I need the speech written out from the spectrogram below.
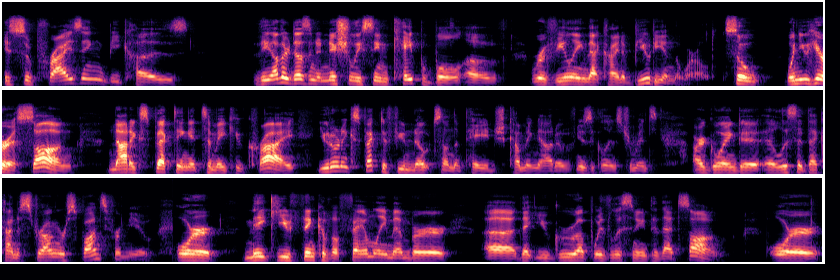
is surprising because the other doesn't initially seem capable of revealing that kind of beauty in the world. So when you hear a song, not expecting it to make you cry, you don't expect a few notes on the page coming out of musical instruments are going to elicit that kind of strong response from you or make you think of a family member uh, that you grew up with listening to that song or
